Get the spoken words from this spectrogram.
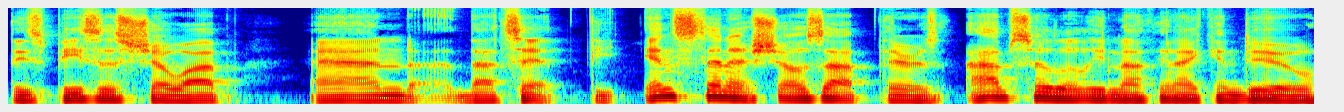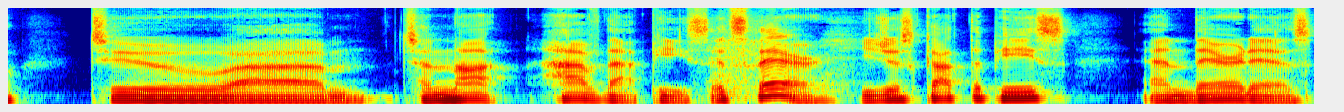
These pieces show up and that's it. The instant it shows up, there's absolutely nothing I can do to um, to not have that piece. It's there. You just got the piece, and there it is.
